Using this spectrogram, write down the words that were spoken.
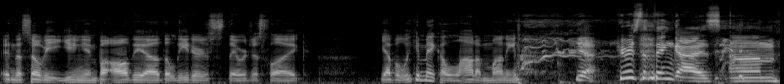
in the Soviet Union, but all the uh, the leaders they were just like, yeah, but we can make a lot of money. Yeah. Here's the thing, guys. Um,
